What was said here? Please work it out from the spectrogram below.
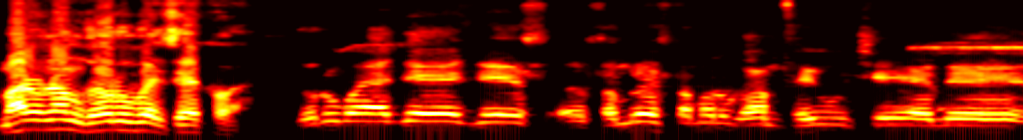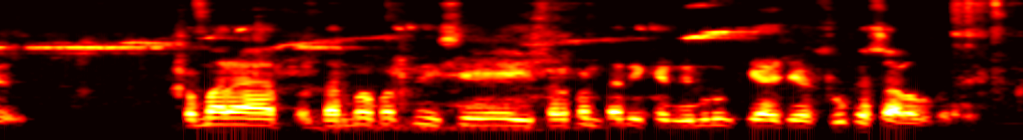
મારું નામ ધોરુભાઈ શેખવા. ધોરુભાઈ આજે જે સમરસ તમારું ગામ થયું છે અને તમારા ધર્મપત્ની છે એ સરપંચ તરીકે નિમણૂક થયા છે. શું કહેશો આ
